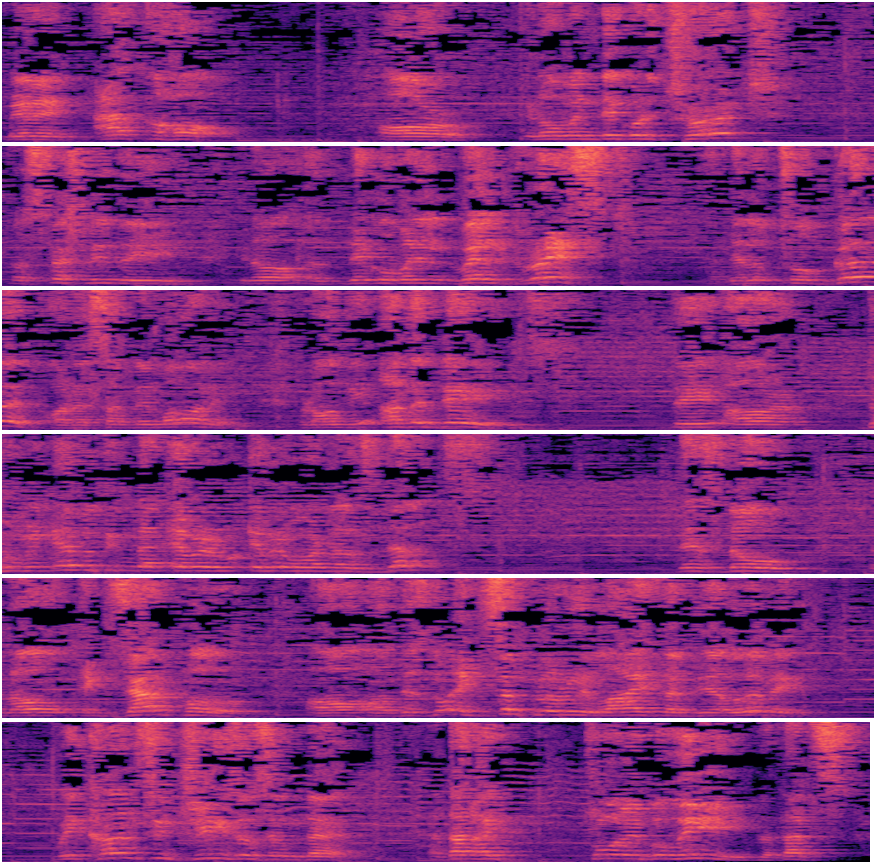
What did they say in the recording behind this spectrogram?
meaning alcohol, or, you know, when they go to church, especially the, you know, they go well, well dressed, they look so good on a Sunday morning, but on the other days, they are doing everything that every, everyone else does. There's no, you know, example or, or there's no exemplary life that they are living. We can't see Jesus in them. And that I truly believe that that's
